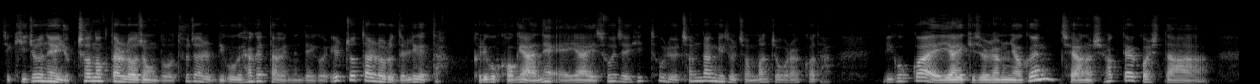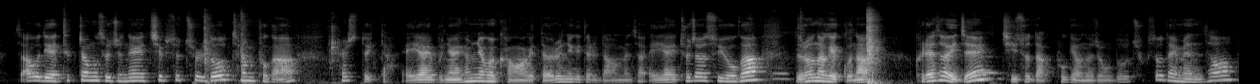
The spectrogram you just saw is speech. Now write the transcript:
이제 기존에 6천억 달러 정도 투자를 미국에 하겠다고 했는데 이걸 1조 달러로 늘리겠다. 그리고 거기 안에 AI 소재, 히토류, 첨단 기술 전반적으로 할 거다. 미국과 AI 기술 협력은 제한 없이 확대할 것이다. 사우디의 특정 수준의 칩 수출도 트럼프가 할 수도 있다. AI 분야의 협력을 강화하겠다. 이런 얘기들이 나오면서 AI 투자 수요가 늘어나겠구나. 그래서 이제 지수 낙폭이 어느 정도 축소되면서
